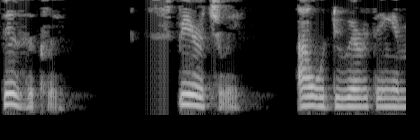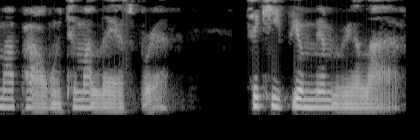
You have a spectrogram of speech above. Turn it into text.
physically, spiritually, I will do everything in my power until my last breath to keep your memory alive,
